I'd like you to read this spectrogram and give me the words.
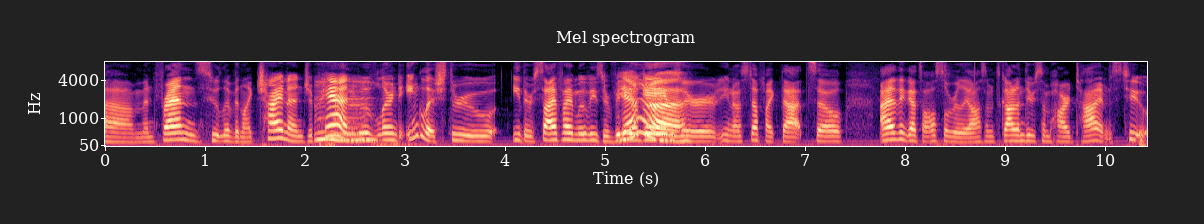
um, and friends who live in like China and Japan Mhm. who've learned English through either sci-fi movies or video Yeah. games or you know stuff like that. So I think that's also really awesome. It's gotten through some hard times too.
